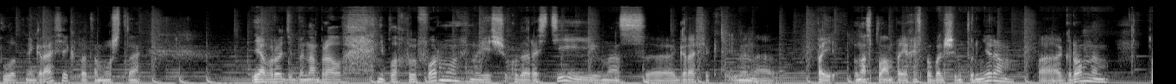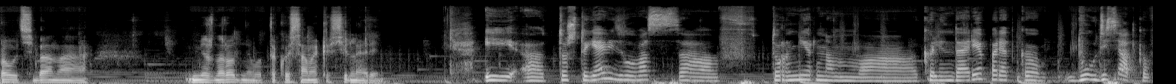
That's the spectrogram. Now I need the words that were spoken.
плотный график, потому что я вроде бы набрал неплохую форму, но есть еще куда расти, и у нас э, график именно... по- У нас план поехать по большим турнирам, по огромным, пробовать себя на международной вот такой самой сильной арене. И э, то, что я видела у вас э, в турнирном э, календаре порядка двух десятков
